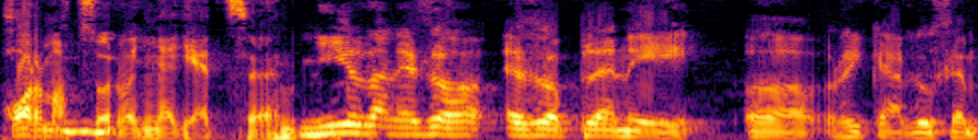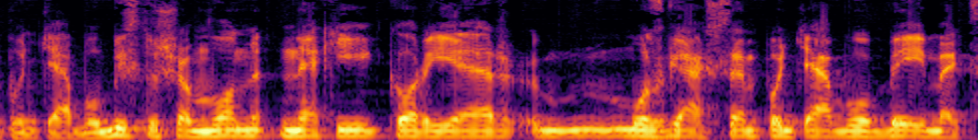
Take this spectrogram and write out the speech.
harmadszor vagy negyedszer. Nyilván ez a, ez a plené a Ricardo szempontjából. Biztosan van neki karrier mozgás szempontjából B, meg C,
